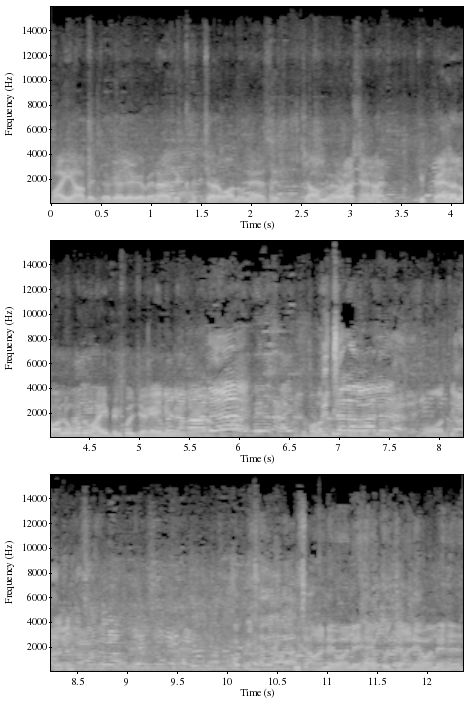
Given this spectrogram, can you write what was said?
भाई यहाँ पे जगह जगह पे ना ऐसे खच्चर वालों ने ऐसे जाम लगा रखा है ना कि पैदल वालों को तो भाई बिल्कुल जगह ही नहीं मिल रही है तो बड़ा दिक्कत है बहुत दिक्कत है। कुछ आने वाले हैं कुछ जाने वाले हैं।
